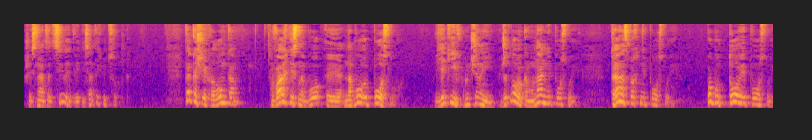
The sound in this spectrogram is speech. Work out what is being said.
16,2%. Також є колонка вартість е, набору послуг. В які включені житлово-комунальні послуги, транспортні послуги, побутові послуги,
